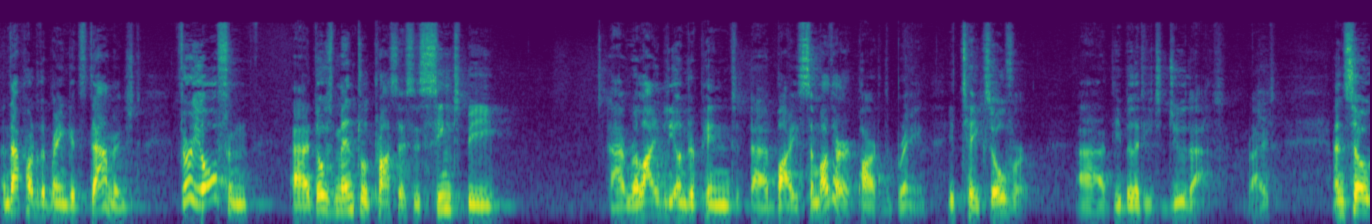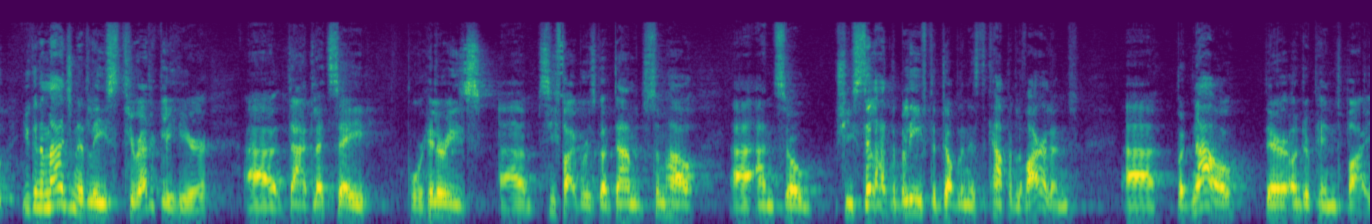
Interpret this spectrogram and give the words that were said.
and that part of the brain gets damaged, very often uh, those mental processes seem to be uh, reliably underpinned uh, by some other part of the brain. It takes over uh, the ability to do that, right? And so you can imagine, at least theoretically here, that let's say poor Hillary's C fibers got damaged somehow, uh, and so she still had the belief that Dublin is the capital of Ireland, but now they're underpinned by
